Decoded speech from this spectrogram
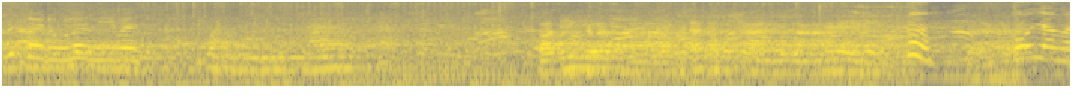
ไม่เคยดูเรื่องนี้เลยตอนนี้คณะกรรมการกำลังให้ ตัวยังไง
